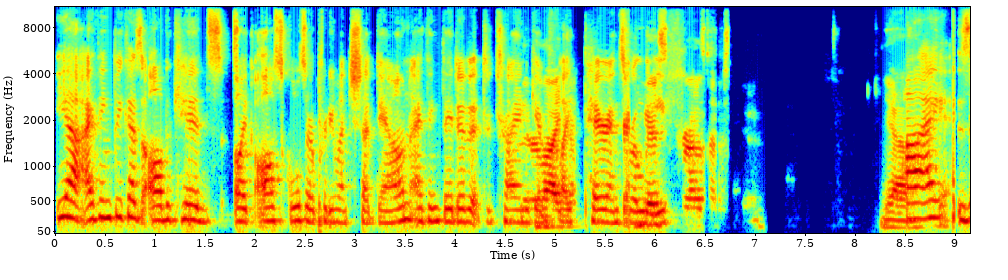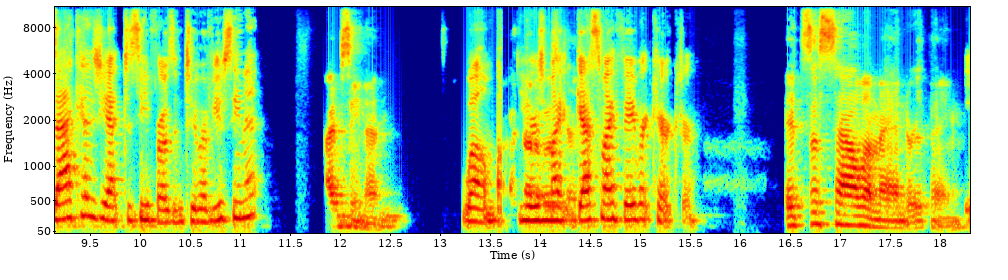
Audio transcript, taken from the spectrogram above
Yeah, I think because all the kids, like all schools are pretty much shut down. I think they did it to try and They're give like, like, parents relief. Frozen 2. Yeah, I Zach has yet to see Frozen 2. Have you seen it? I've seen it. Well, here's my good. guess my favorite character. It's a salamander thing. Duh.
